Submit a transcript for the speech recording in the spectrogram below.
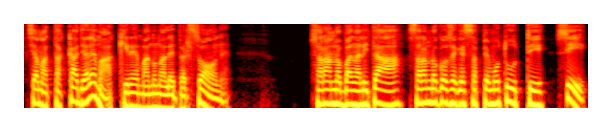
Siamo attaccati alle macchine ma non alle persone. Saranno banalità? Saranno cose che sappiamo tutti? Sì.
